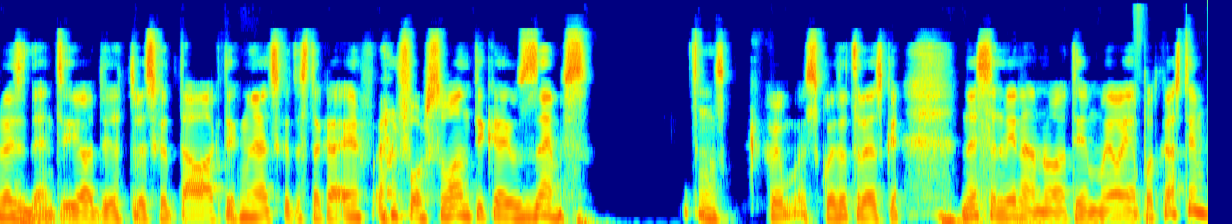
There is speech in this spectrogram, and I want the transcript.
prezidenti. Jā, esi, ka tālāk tiek minēts, ka tas tā kā Air, Force One tikai uz zemes. Es, ko, es, ko es atceros, ka nesen vienā no tiem lielajiem podkāstiem,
